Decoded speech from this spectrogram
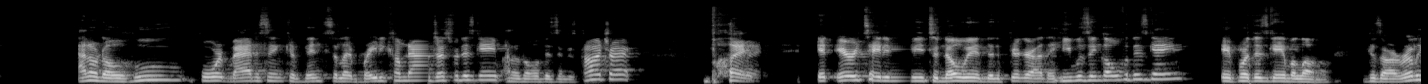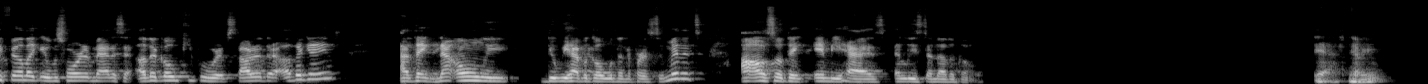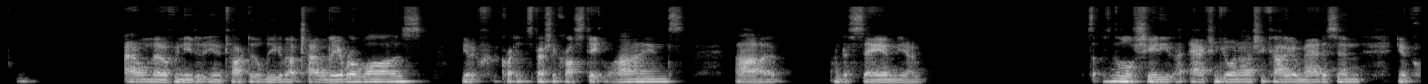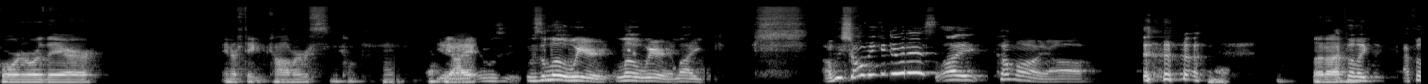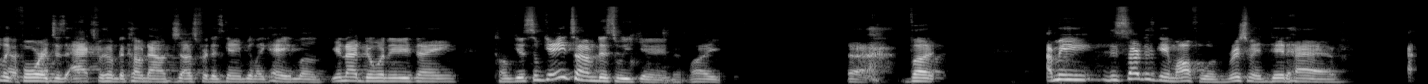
I don't know who Forward Madison convinced to let Brady come down just for this game. I don't know if it's in his contract, but it irritated me to no end to figure out that he was in goal for this game for this game alone. Because I really feel like it was Forward Madison, other goalkeeper who have started their other games. I think not only do we have a goal within the first two minutes, I also think Emmy has at least another goal. Yeah, I mean, I don't know if we need to you know talk to the league about child labor laws, you know, especially across state lines. Uh, I'm just saying, you know, a little shady action going on Chicago Madison, you know, corridor there, interstate commerce. FBI. Yeah, it was it was a little weird, a little weird. Like are we sure we can do this? Like, come on, y'all. but uh, I feel like I feel like Ford just asked for him to come down just for this game. Be like, hey, look, you're not doing anything. Come get some game time this weekend. Like, uh, but I mean, to start this game off with, Richmond did have. I,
